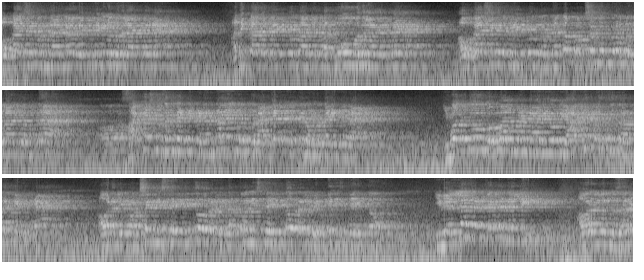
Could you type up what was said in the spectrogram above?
ಅವಕಾಶ ಬಂದಾಗ ವ್ಯಕ್ತಿಗಳು ಬದಲಾಗ್ತಾರೆ, ಅಧಿಕಾರ ಬೇಕು ಅಂದಾಗ ತತ್ವವೂ ಬದಲಾಗುತ್ತೆ, ಅವಕಾಶಗಳು ಬೇಕು ಅಂದಾಗ ಪಕ್ಷವೂ ಕೂಡ ಬದಲಾಗುವಂತ ಸಾಕಷ್ಟು ಸಂಘಟನೆಗಳನ್ನ ಇವತ್ತು ರಾಜ್ಯಾದ್ಯಂತ ನೋಡ್ತಾ ಇದ್ದಾರೆ. ಇವತ್ತು ಗೋಪಾಲ್ ಮಂಡಾರಿ ಅವರು ಯಾಕೆ ಪ್ರಸ್ತುತ ಅಂತ ಕೇಳಿದ್ರೆ, ಅವರಲ್ಲಿ ಪಕ್ಷನಿಷ್ಠೆ ಇತ್ತು, ಅವರಲ್ಲಿ ತತ್ವನಿಷ್ಠೆ ಇತ್ತು, ಅವರಲ್ಲಿ ವ್ಯಕ್ತಿನಿಷ್ಠೆ ಇತ್ತು. ಇವೆಲ್ಲದರ ಜೊತೆಯಲ್ಲಿ ಅವರಲ್ಲೊಂದು ಸರಳತೆ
